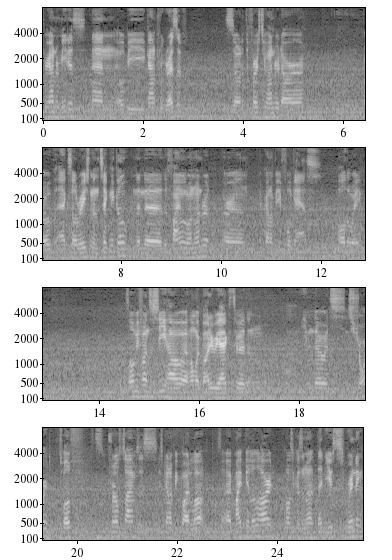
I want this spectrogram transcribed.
300 meters, and it'll be kind of progressive. So that the first 200 are both acceleration and technical, and then the the final 100 are uh, gonna be full gas all the way. So it'll be fun to see how uh, how my body reacts to it, and even though it's, it's short, 12, 12 times is, is gonna be quite a lot. So it might be a little hard, also because I'm not that used to sprinting.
